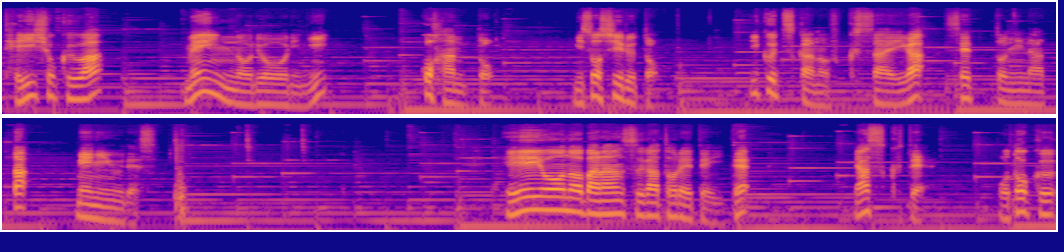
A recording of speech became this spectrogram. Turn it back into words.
定食はメインの料理にご飯と味噌汁といくつかの副菜がセットになったメニューです。栄養のバランスが取れていて安くてお得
